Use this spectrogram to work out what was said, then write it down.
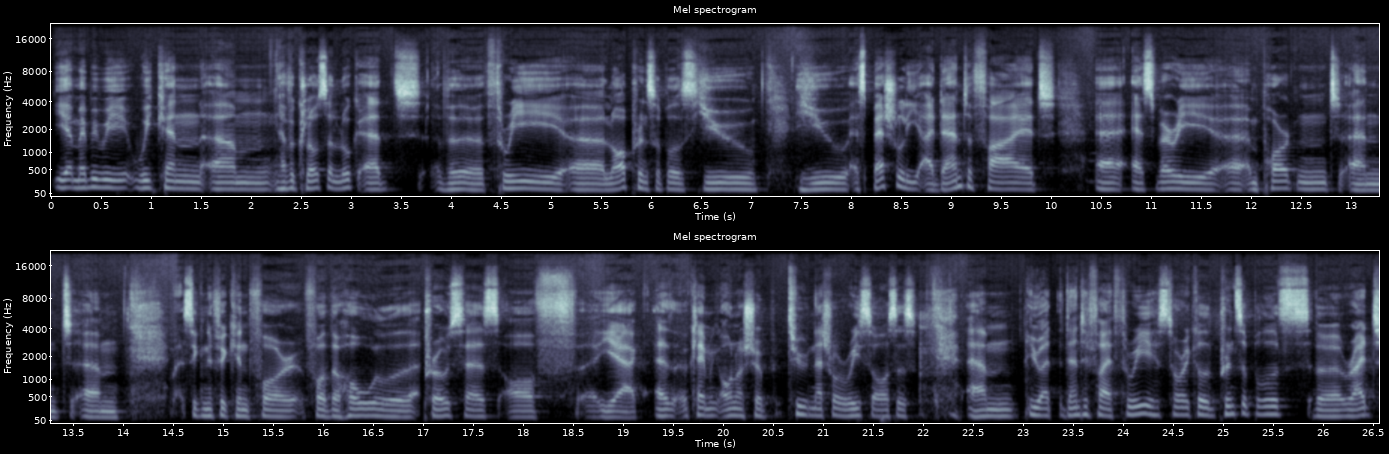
Yeah, maybe we we can um, have a closer look at the three uh, law principles you you especially identified uh, as very uh, important and um, significant for for the whole process of uh, yeah claiming ownership to natural resources. Um, you identify three historical principles: the right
